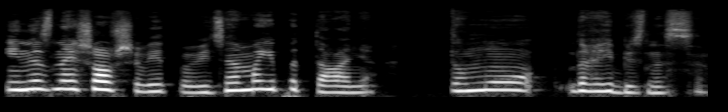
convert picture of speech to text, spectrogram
і не знайшовши відповідь на мої питання. Тому, дорогі бізнеси,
